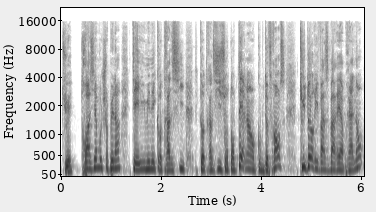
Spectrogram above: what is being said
Tu es troisième au championnat. Tu es éliminé contre Annecy, contre Annecy sur ton terrain en Coupe de France. Tudor, il va se barrer après un an.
